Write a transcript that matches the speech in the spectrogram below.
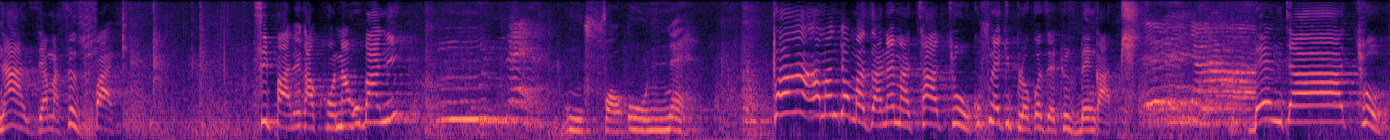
Naziya masizifake. Sibhale kakhona ubani? Ufo une. Xa amantombazana emathathu kufuneka iibhloko zethu zibe ngaphi? Bentathu.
